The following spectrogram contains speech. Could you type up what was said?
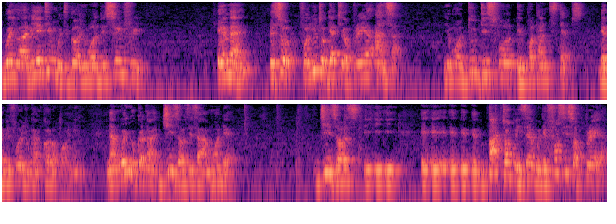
When you are relating with God, you must be sin free. Amen. And so for you to get your prayer answered, you must do these four important steps. Then before you can call upon him. Now when you go now, Jesus is our model. Jesus he, he, he, he, backed up himself with the forces of prayer.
